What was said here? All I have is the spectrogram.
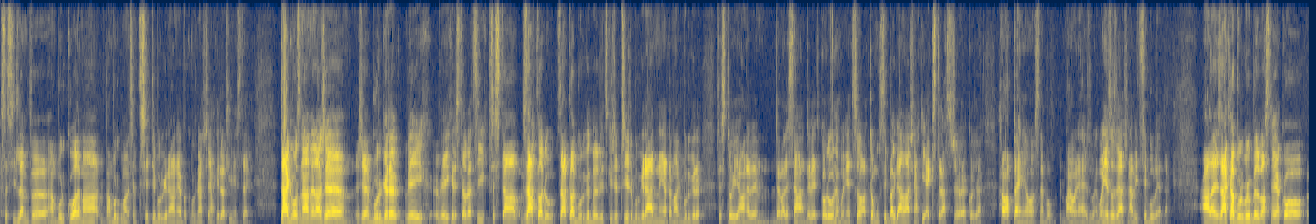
se sídlem v Hamburgu, ale má, v Hamburgu má myslím tři ty burgerány a pak možná ještě nějakých dalších městech. Tak oznámila, že, že burger v jejich, v jejich restauracích přestáv v základu. Základ burger byl vždycky, že přijdeš do burgerárny a tam máš burger, že stojí, já nevím, 99 korun nebo něco a k tomu si pak dáváš nějaký extras, že jo, jakože jalapenos nebo majonézu nebo něco dáš navíc, cibuli a tak. Ale základ burgeru byl vlastně jako e,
